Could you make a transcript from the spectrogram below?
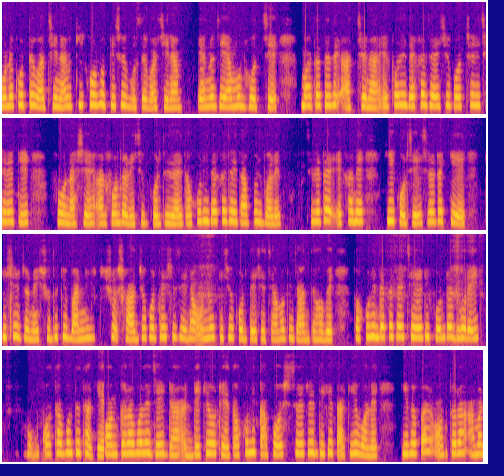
মনে করতে পারছি না। আমি কি করব কিছুই বুঝতে পারছি না। কেন যে এমন হচ্ছে? মাথা মাথাতে আসছে না। এরপরে দেখা যায় সে পথচারী ছেলেটির ফোন আসে আর ফোনটা রিসিভ করতে যায়। তখনই দেখা যায় তাপস বলে, ছেলেটা এখানে কি করছে? এই ছেলেটা কে? কিসের জন্য? শুধু কি বাণীর সাহায্য করতে এসেছে না অন্য কিছু করতে এসেছে? আমাকে জানতে হবে। তখনই দেখা যায় ছেলেটি ফোনটা ধরেই কথা বলতে থাকে। অন্তরা বলে ডা- ডেকে ওঠে। তখনই তাপস ছেলেটির দিকে তাকিয়ে বলে কি ব্যাপার? অন্তরা আমার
